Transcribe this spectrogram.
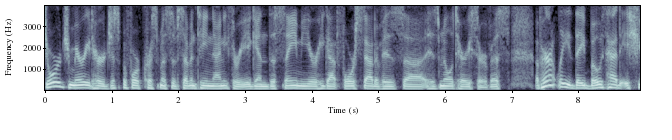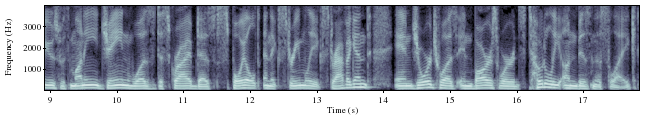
George married her just before Christmas of 1793. Again, the same year he got forced out of his uh, his military service. Apparently, they both had issues with money. Jane was described as spoilt and extremely extravagant, and George was, in Barr's words, totally unbusinesslike.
